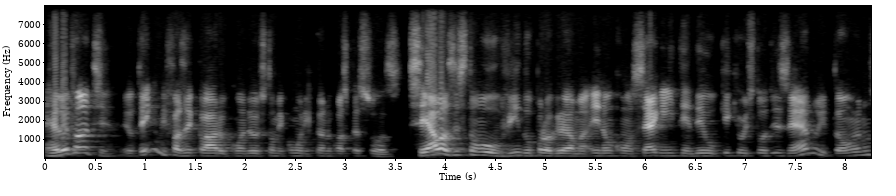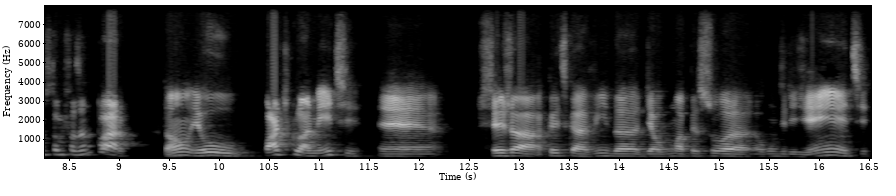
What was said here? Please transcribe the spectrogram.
relevante. Eu tenho que me fazer claro quando eu estou me comunicando com as pessoas. Se elas estão ouvindo o programa e não conseguem entender o que, que eu estou dizendo, então eu não estou me fazendo claro. Então, eu, particularmente, é, seja a crítica vinda de alguma pessoa, algum dirigente,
